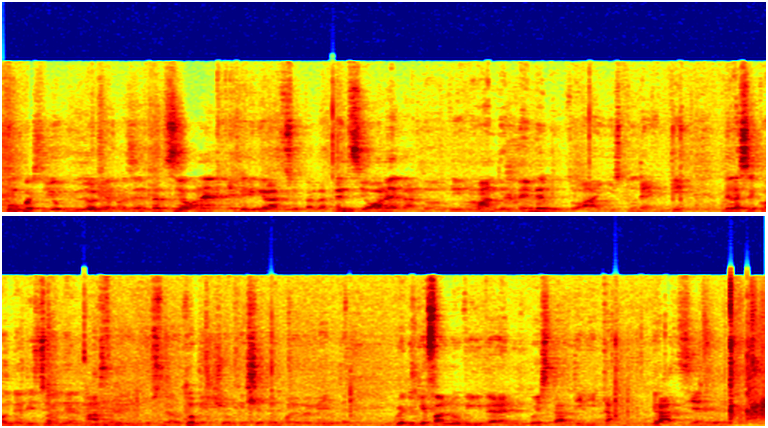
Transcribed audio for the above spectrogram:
Con questo io chiudo la mia presentazione e vi ringrazio per l'attenzione, rinnovando il benvenuto agli studenti della seconda edizione del Master in Industrial Automation, che siete poi ovviamente quelli che fanno vivere questa attività. Grazie.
